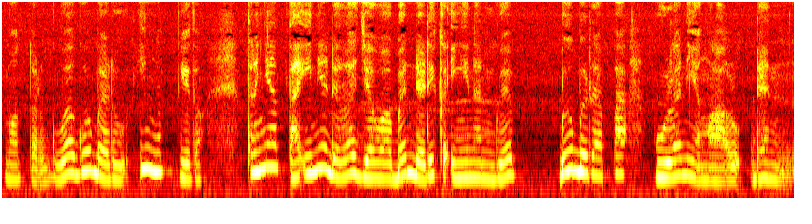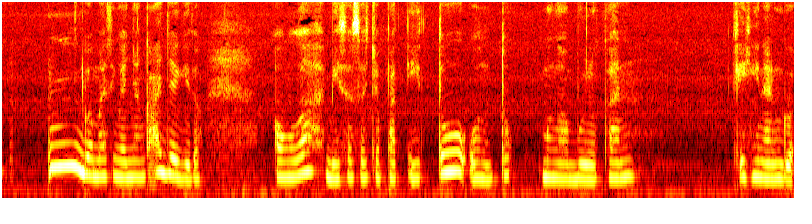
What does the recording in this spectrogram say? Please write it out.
motor gue gue baru inget gitu. Ternyata ini adalah jawaban dari keinginan gue beberapa bulan yang lalu. Dan hmm, gue masih gak nyangka aja gitu. Allah bisa secepat itu untuk mengabulkan keinginan gue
